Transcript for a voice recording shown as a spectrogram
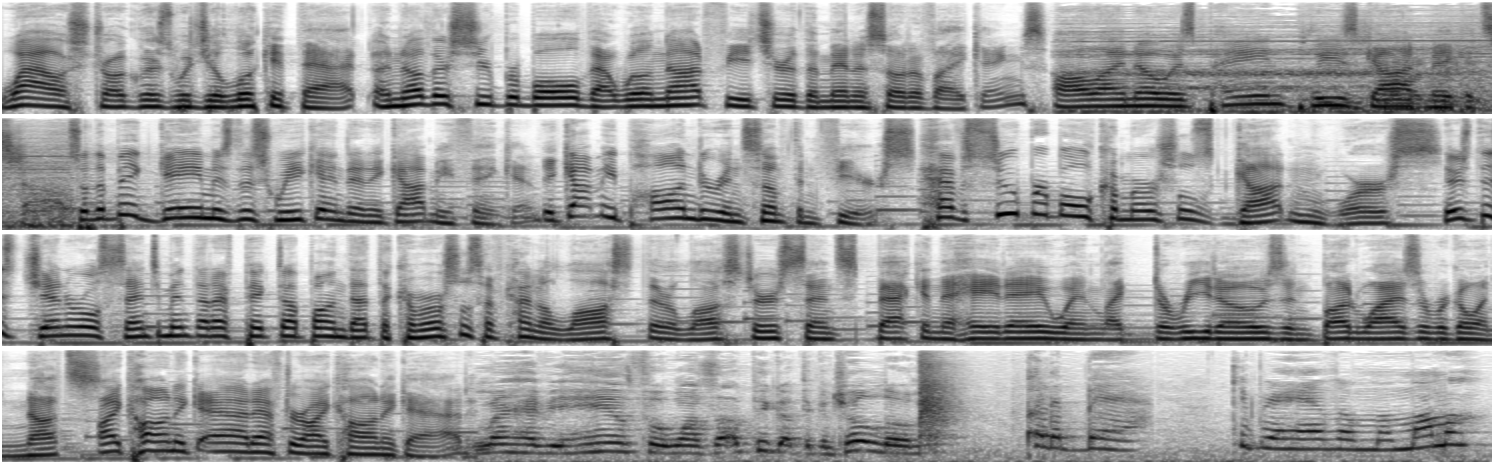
Wow, strugglers, would you look at that? Another Super Bowl that will not feature the Minnesota Vikings. All I know is pain. Please, oh, God, make it stop. So, the big game is this weekend, and it got me thinking. It got me pondering something fierce. Have Super Bowl commercials gotten worse? There's this general sentiment that I've picked up on that the commercials have kind of lost their luster since back in the heyday when, like, Doritos and Budweiser were going nuts. Iconic ad after iconic ad. You might have your hands full once I'll pick up the controller, man. Put it back. Keep your hands on my mama.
